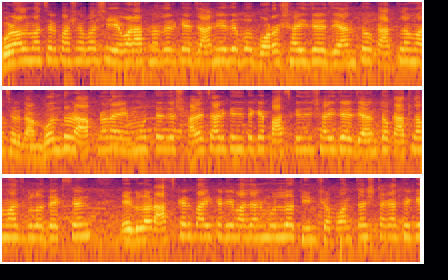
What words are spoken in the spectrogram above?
কোরাল মাছের পাশাপাশি এবার আপনাদেরকে জানিয়ে দেব বড় সাইজের জ্যান্ত কাতলা মাছের দাম। বন্ধুরা, আপনারা এই মুহূর্তে যে সাড়ে চার কেজি থেকে পাঁচ কেজি সাইজের জ্যান্ত কাতলা মাছগুলো দেখছেন, এগুলোর আজকের পাইকারি বাজার মূল্য তিনশো পঞ্চাশ টাকা থেকে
